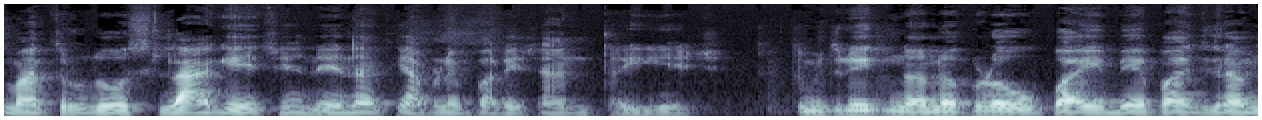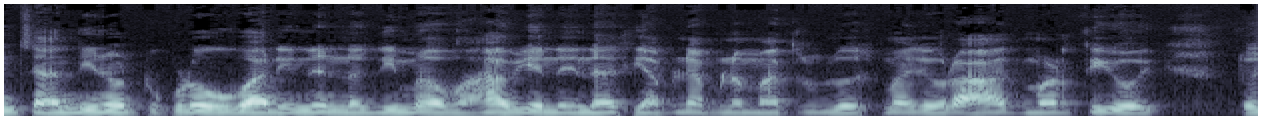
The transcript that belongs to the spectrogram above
માતૃદોષ લાગે છે ને એનાથી આપણે પરેશાન થઈએ છીએ. તો મિત્રો એક નાનકડો ઉપાય, બે પાંચ ગ્રામ ચાંદીનો ટુકડો ઉવારીને નદીમાં વહાવીએ અને એનાથી આપણે આપણા માતૃદોષમાં જો રાહત મળતી હોય, તો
